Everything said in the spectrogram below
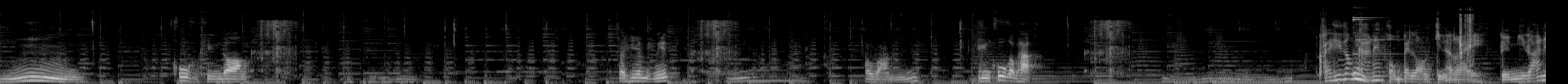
อืมคู่กับขิงดองอืมกระเทียมอีกนิดอืม สวรรค์กินคู่กับผัก ใครที่ต้องการให้ผมไปลองกินอะไร หรือมีร้านเ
